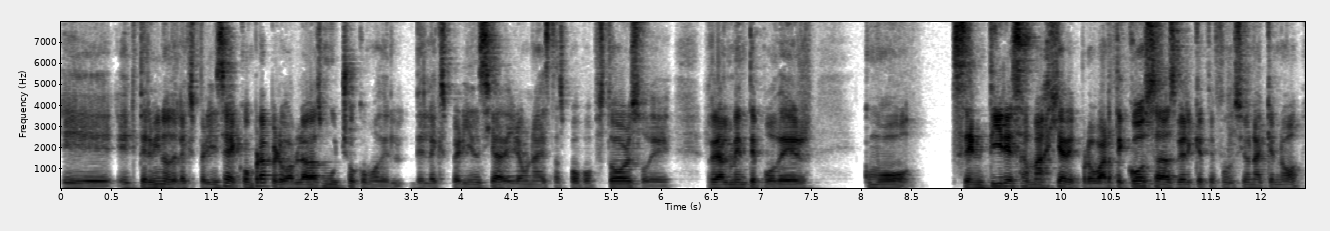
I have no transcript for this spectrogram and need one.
eh, el término de la experiencia de compra, pero hablabas mucho como de, la experiencia de ir a una de estas pop-up stores o de realmente poder como sentir esa magia de probarte cosas, ver qué te funciona, qué no.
